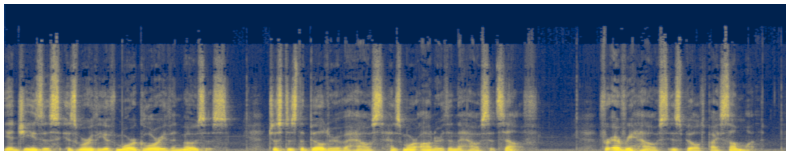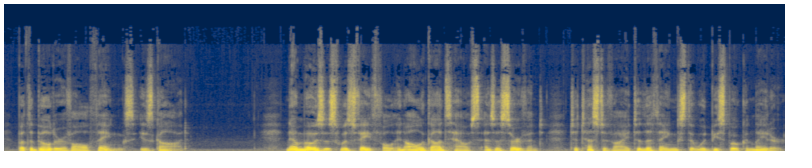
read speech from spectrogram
Yet Jesus is worthy of more glory than Moses, just as the builder of a house has more honor than the house itself. For every house is built by someone, but the builder of all things is God. Now Moses was faithful in all God's house as a servant to testify to the things that would be spoken later.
